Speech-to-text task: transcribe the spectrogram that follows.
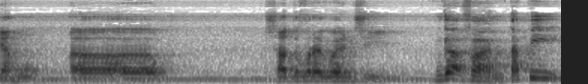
yang eh, satu frekuensi. Enggak, Van, tapi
